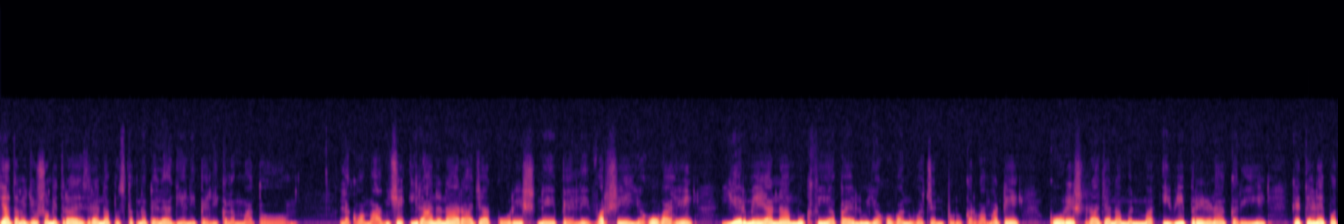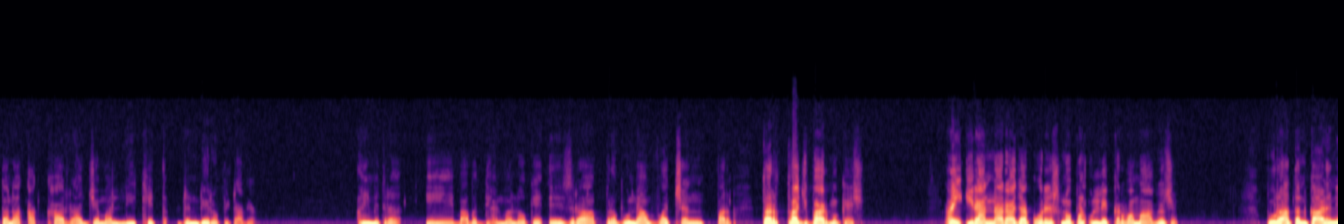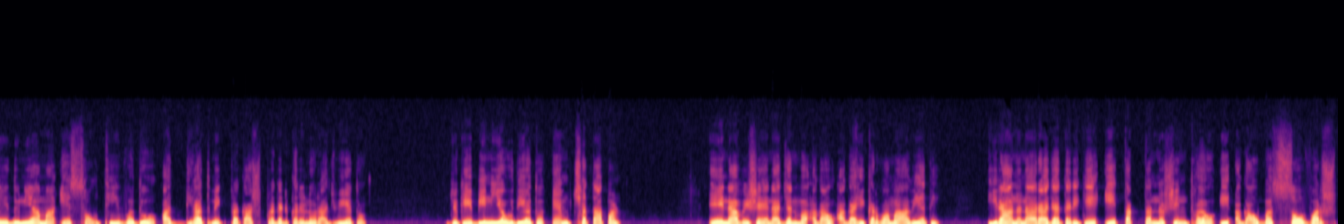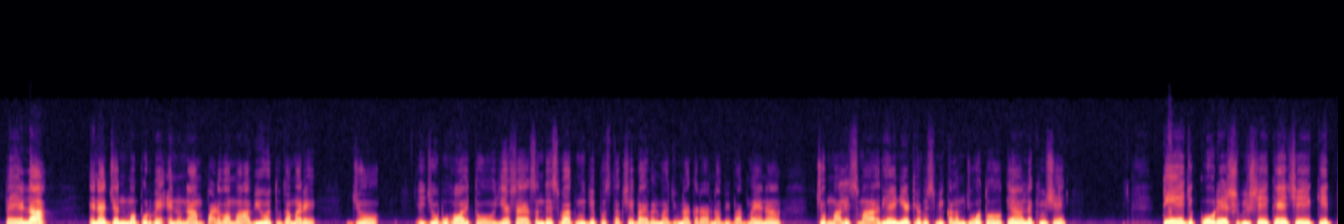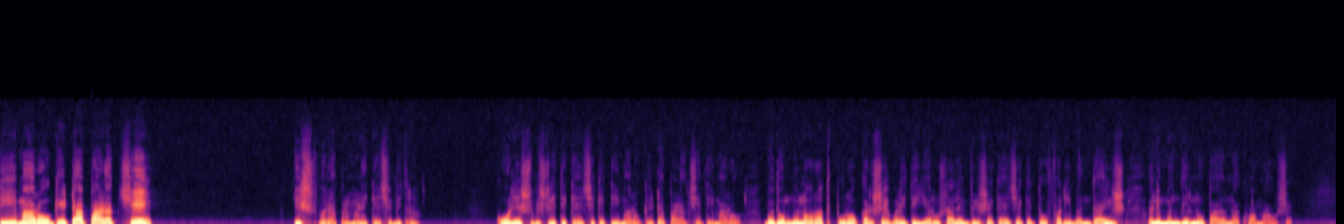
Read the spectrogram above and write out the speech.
ત્યાં તમે જોશો મિત્ર ઇઝરાયલના પુસ્તકના પહેલા અધ્યાયની પહેલી કલમમાં તો લખવામાં આવ્યું છે, ઈરાનના રાજા કોરેશને પહેલે વર્ષે યહોવાહે યર્મેયાના મુખથી અપાયેલું યહોવાનું વચન પૂરું કરવા માટે કોરેશ રાજાના મનમાં એવી પ્રેરણા કરી કે તેણે પોતાના આખા રાજ્યમાં લિખિત ઢંઢેરો પીટાવ્યો. અહીં મિત્ર, એ બાબત ધ્યાનમાં લો કે એઝરા પ્રભુના વચન પર તરત જ ભાર મૂકે છે. અહીં ઈરાનના રાજા કોરેશનો પણ ઉલ્લેખ કરવામાં આવ્યો છે. પુરાતન કાળની દુનિયામાં એ સૌથી વધુ આધ્યાત્મિક પ્રકાશ પ્રગટ કરેલો રાજવી હતો. જો કે બિન યહૂદી હતો, એમ છતાં પણ એના વિશે એના જન્મ અગાઉ આગાહી કરવામાં આવી હતી. ઈરાનના રાજા તરીકે એ તખ્ત નશીન થયો. એ અગાઉ બસો વર્ષ પહેલાં એના જન્મ પૂર્વે એનું નામ પાડવામાં આવ્યું હતું. તમારે જો એ જોવું હોય તો યશાયા સંદેશવાકનું જે પુસ્તક છે બાઇબલમાં જૂના કરારના વિભાગમાં એના ચુમ્માલીસમાં અધ્યાયની અઠ્યાવીસમી કલમ જુઓ તો ત્યાં લખ્યું છે તે જ કોરેશ વિશે કહે છે કે તે મારો ઘેટા પાળક છે. ઈશ્વર પ્રમાણે કહે છે મિત્ર. કોરેશ વિશે તે કહે છે કે તે મારો ઘેટા પાળક છે, તે મારો બધો મનોરથ પૂરો કરશે, વળી તે યરુશાલેમ વિશે કહે છે કે તું ફરી બંધાઈશ અને મંદિરનો પાયો નાખવામાં આવશે.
